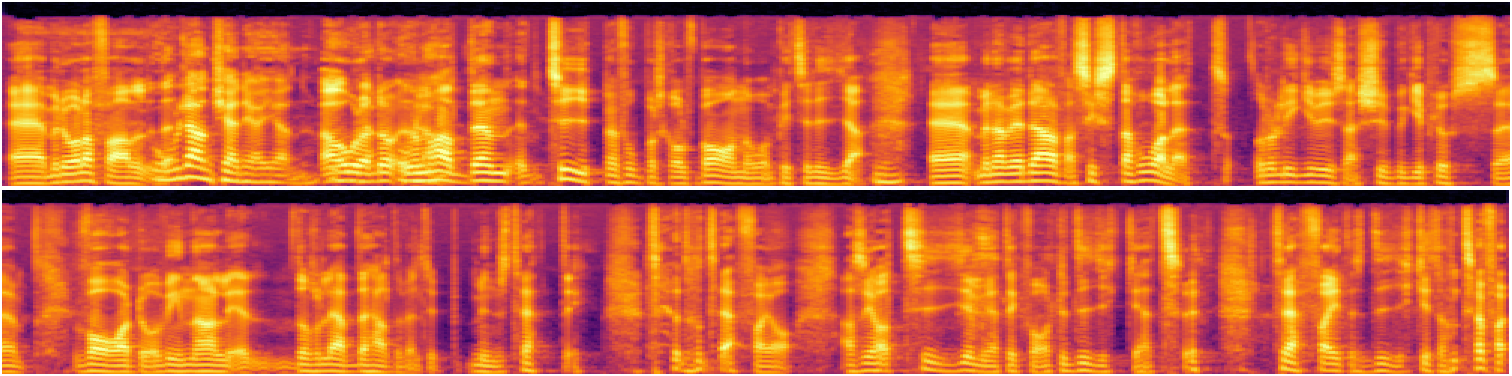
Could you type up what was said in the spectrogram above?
Eh, men då i alla fall... Oland känner jag igen. Ja, Ola, de, de hade en typ en fotbollsgolfbana och en pizzeria. Mm. Eh, men när vi är där i alla fall, sista hålet, och då ligger vi ju så här 20 plus eh, var då, vinnarna, de som ledde hade väl typ minus 30. då träffar jag, alltså jag har 10 meter kvar till diket. träffar inte ens diket, utan träffar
